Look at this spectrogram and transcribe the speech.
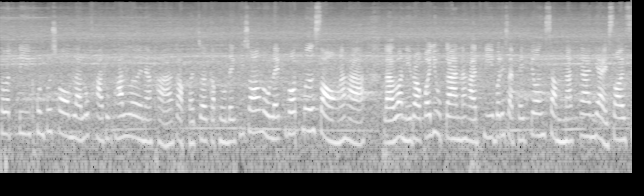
สวัสดีคุณผู้ชมและลูกค้าทุกท่านเลยนะคะ กลับมาเจอกับหนูเล็กที่ช่องหนูเล็กรถมือสองนะคะ แล้ววันนี้เราก็อยู่กันนะคะ ที่บริษัทเพชรยนต์สำนักงานใหญ่ซอยเส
